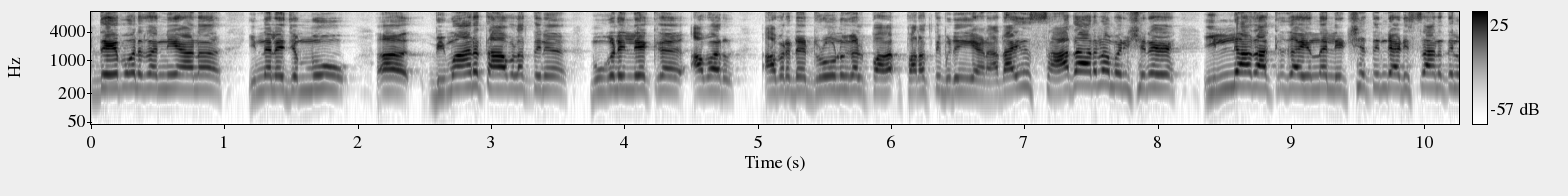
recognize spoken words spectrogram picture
അതേപോലെ തന്നെയാണ് ഇന്നലെ ജമ്മു വിമാനത്താവളത്തിന് മുകളിലേക്ക് അവർ അവരുടെ ഡ്രോണുകൾ പറത്തിവിടുകയാണ്. അതായത് സാധാരണ മനുഷ്യനെ ഇല്ലാതാക്കുക എന്ന ലക്ഷ്യത്തിന്റെ അടിസ്ഥാനത്തിൽ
